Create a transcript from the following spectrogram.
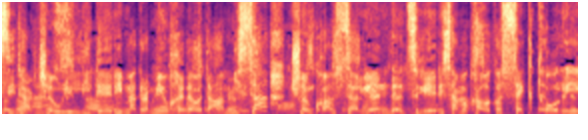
გზით არჩეული ლიდერი მაგრამ მიუხედავად ამისა, ჩვენ გვყავს ძალიან ძლიერი სამოქალაქო სექტორი,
